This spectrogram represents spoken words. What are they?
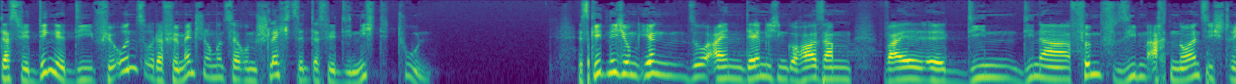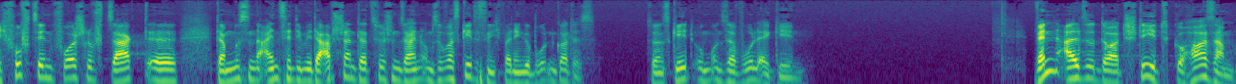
dass wir Dinge, die für uns oder für Menschen um uns herum schlecht sind, dass wir die nicht tun. Es geht nicht um irgend so einen dämlichen Gehorsam, weil äh, DIN, DIN A 5 798-15 Vorschrift sagt, äh, da muss ein 1 cm Abstand dazwischen sein. Um sowas geht es nicht bei den Geboten Gottes, sondern es geht um unser Wohlergehen. Wenn also dort steht Gehorsam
